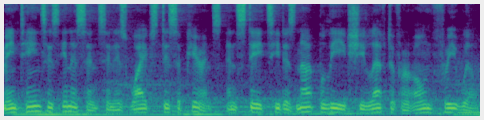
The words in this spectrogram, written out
maintains his innocence in his wife's disappearance and states he does not believe she left of her own free will.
